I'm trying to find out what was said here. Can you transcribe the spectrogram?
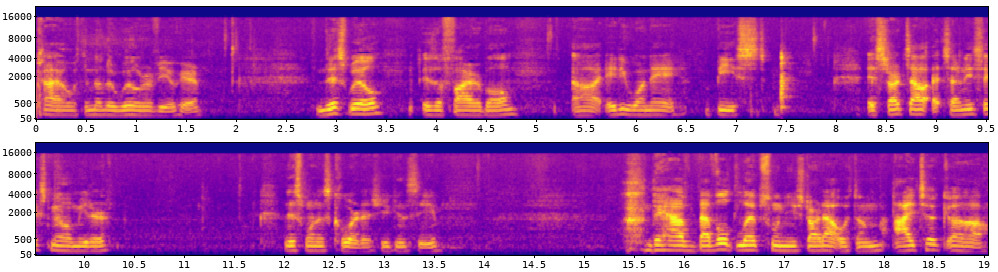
Kyle with another wheel review here. This wheel is a Fireball uh, 81A Beast. It starts out at 76 millimeter. This one is cored, as you can see. They have beveled lips when you start out with them. I took a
